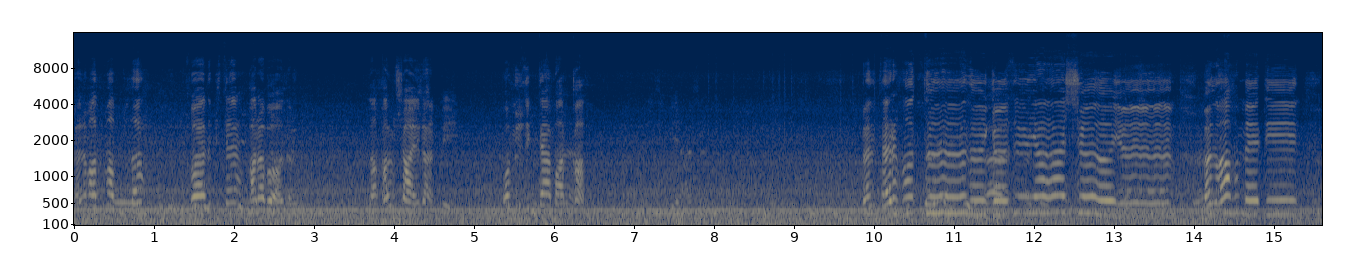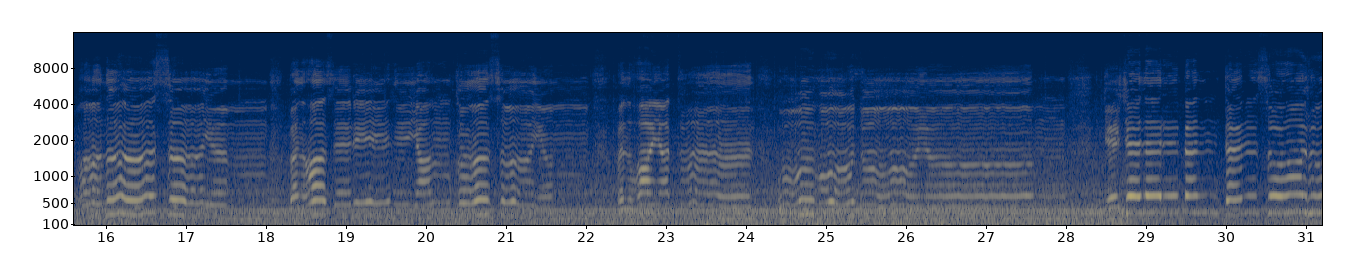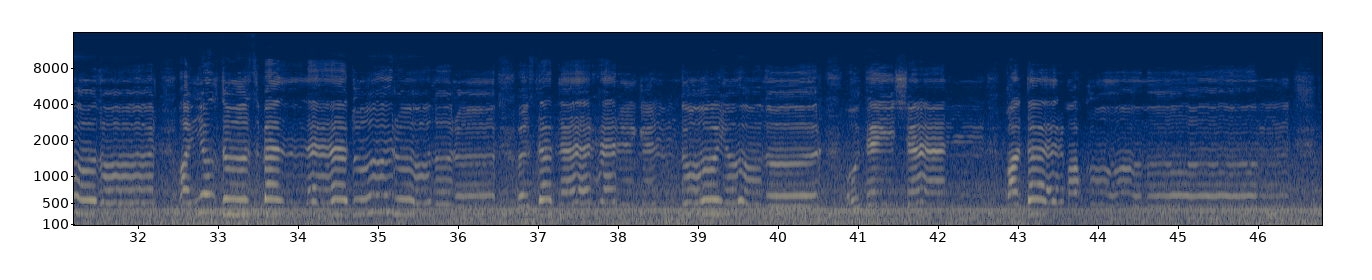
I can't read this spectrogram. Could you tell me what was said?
Benim adım Abdullah. Soyadım ise Karaboğa'dır. Lakabım Şahiran. O müzikte marka. Ben Ferhat'ın gözü yaşıyım Ben Ahmet'in anısıyım Ben Azer'in yankısıyım Ben hayatın umuduyum Geceler sorulur Ay yıldız benle durulur Özlemler her gün duyulur O değişen kader mahkumum.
